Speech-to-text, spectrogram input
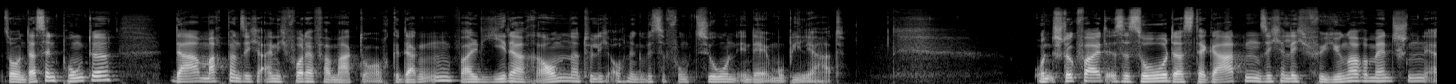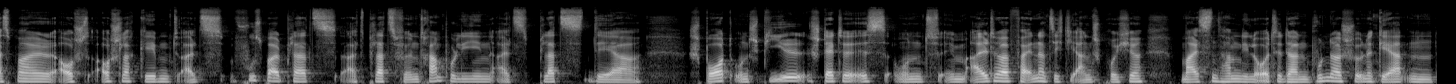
So, und das sind Punkte, da macht man sich eigentlich vor der Vermarktung auch Gedanken, weil jeder Raum natürlich auch eine gewisse Funktion in der Immobilie hat. Und ein Stück weit ist es so, dass der Garten sicherlich für jüngere Menschen erstmal ausschlaggebend als Fußballplatz, als Platz für ein Trampolin, als Platz der Sport- und Spielstätte ist und im Alter verändert sich die Ansprüche. Meistens haben die Leute dann wunderschöne Gärten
